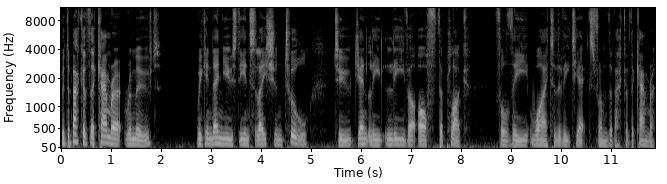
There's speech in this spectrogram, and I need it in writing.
With the back of the camera removed, we can then use the installation tool to gently lever off the plug for the wire to the VTX from the back of the camera.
